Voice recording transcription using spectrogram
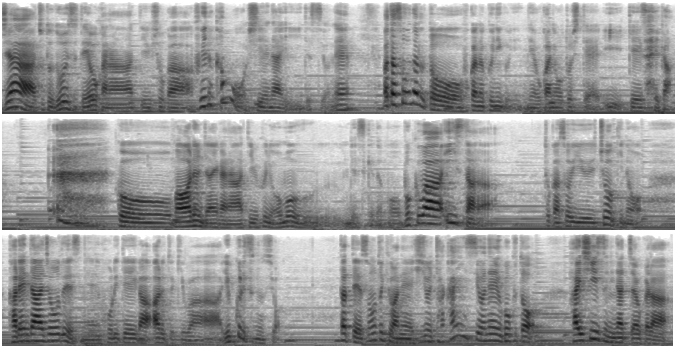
じゃあちょっとドイツ出ようかなっていう人が増えるかもしれないですよね。またそうなると他の国々にねお金を落としていい経済が こう回るんじゃないかなっていうふうに思うんですけども僕はイースターとかそういう長期のカレンダー上でですねホリデーがある時はゆっくりするんですよ。だってその時はね非常に高いんですよね動くと。ハイシーズンになっちゃうから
